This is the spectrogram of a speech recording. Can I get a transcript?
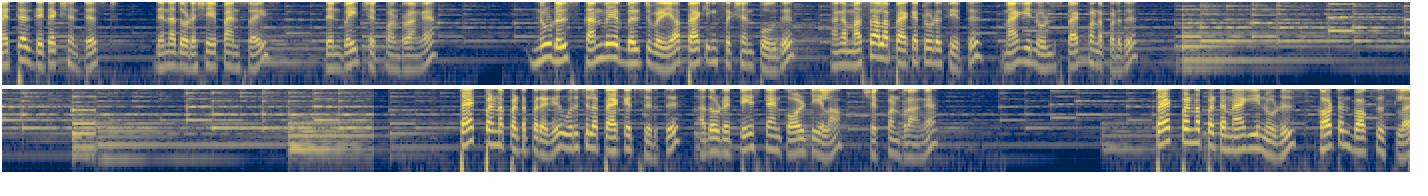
மெட்டல் டிடெக்ஷன் டெஸ்ட் தென் அதோட shape and size then weight check பண்ணுறாங்க நூடுல்ஸ் கன்வேயர் பெல்ட் வழியாக பேக்கிங் செக்ஷன் போகுது. அங்கே மசாலா பேக்கெட்டோடு சேர்த்து மேகி நூடுல்ஸ் பேக் பண்ணப்படுது. பேக் பண்ணப்பட்ட பிறகு ஒரு சில பேக்கெட்ஸ் எடுத்து அதோட டேஸ்ட் அண்ட் குவாலிட்டி எல்லாம் செக் பண்ணுறாங்க பேக் பண்ணப்பட்ட மேகி நூடுல்ஸ் காட்டன் பாக்ஸஸில்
